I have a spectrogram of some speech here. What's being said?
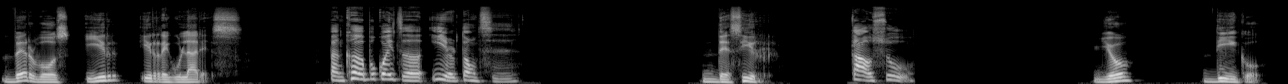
Verbos ir irregulares. 本课不规则意儿动词， Decir. 告诉、 Yo digo.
